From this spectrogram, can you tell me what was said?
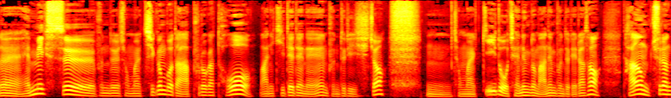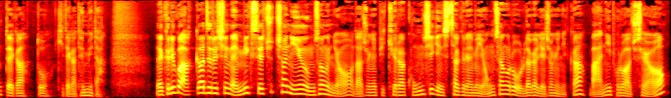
네, 엔믹스 분들 정말 지금보다 앞으로가 더 많이 기대되는 분들이시죠? 음, 정말 끼도 재능도 많은 분들이라서 다음 출연 때가 또 기대가 됩니다. 네, 그리고 아까 들으신 엔믹스의 추천 이유 음성은요, 나중에 비키라 공식 인스타그램에 영상으로 올라갈 예정이니까 많이 보러 와주세요.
